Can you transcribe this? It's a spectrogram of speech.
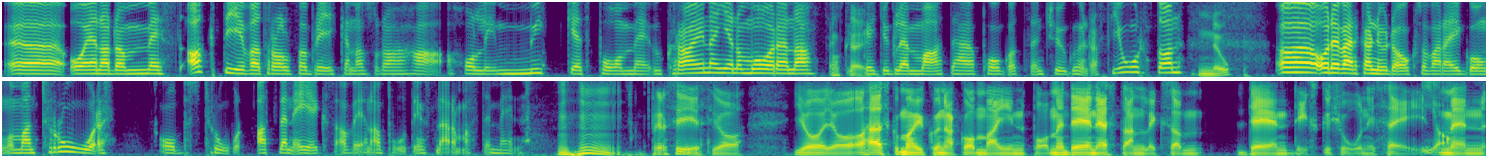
Eh, och en av de mest aktiva trollfabrikerna som har hållit mycket på med Ukraina genom åren. För Okej. Vi ska inte glömma att det här har pågått sedan 2014. Nope. Eh, och det verkar nu då också vara igång och man tror, obs tror, att den ägs av en av Putins närmaste män. Mhm, Precis, ja. Jo, jo. Och här skulle man ju kunna komma in på, men det är nästan liksom det är en diskussion i sig. Ja. Men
